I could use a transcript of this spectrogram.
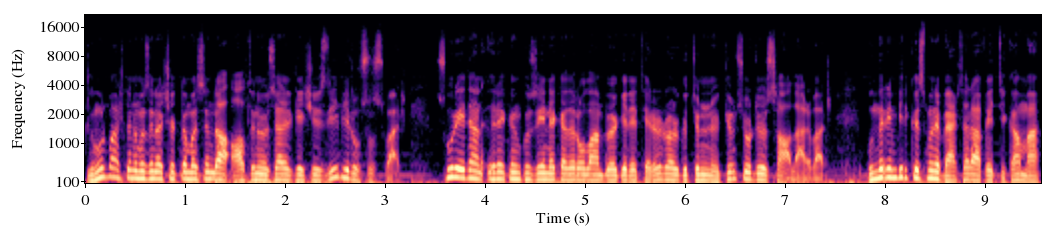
Cumhurbaşkanımızın açıklamasında altını özellikle çizdiği bir husus var. Suriye'den Irak'ın kuzeyine kadar olan bölgede terör örgütünün hüküm sürdüğü sahalar var. Bunların bir kısmını bertaraf ettik ama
